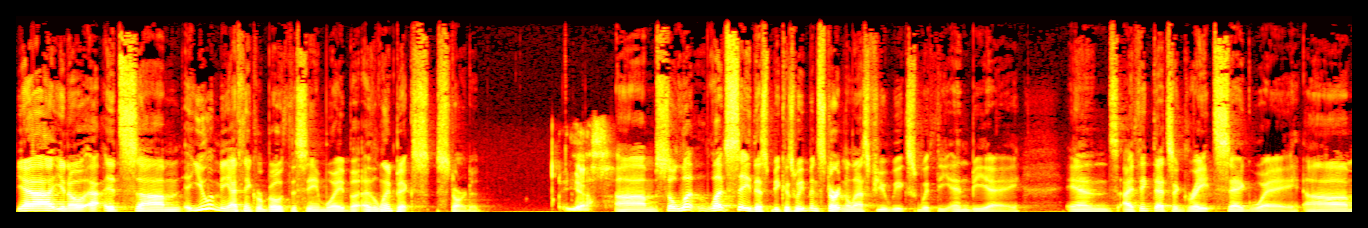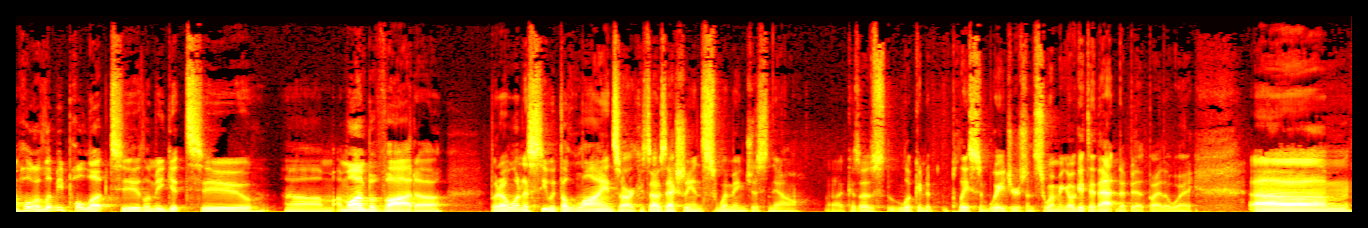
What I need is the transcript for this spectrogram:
yeah, you know, uh, it's um, you and me. I think we're both the same way. But Olympics started. Yes. Um, so let let's say this because we've been starting the last few weeks with the NBA, and I think that's a great segue. Um, hold on, let me pull up to. Let me get to. Um, I'm on Bovada, but I want to see what the lines are because I was actually in swimming just now because I was looking to place some wagers in swimming. I'll get to that in a bit, by the way. Um,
